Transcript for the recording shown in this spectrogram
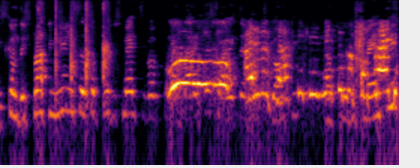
Искам да изпратим Лили с аплодисменти в коментарите. Слагайте Айде да аплодисменти.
